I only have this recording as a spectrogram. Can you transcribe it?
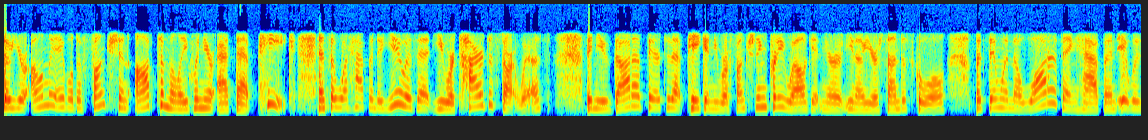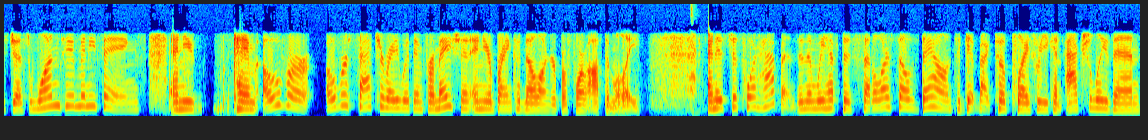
So you're only able to function optimally when you're at that peak. And so what happened to you is that you were tired to start with, then you got up there to that peak and you were functioning pretty well, getting your, you know, your son to school. But then when the water thing happened, it was just one too many things and you came over oversaturated with information and your brain could no longer perform optimally. And it's just what happens. And then we have to settle ourselves down to get back to a place where you can actually then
